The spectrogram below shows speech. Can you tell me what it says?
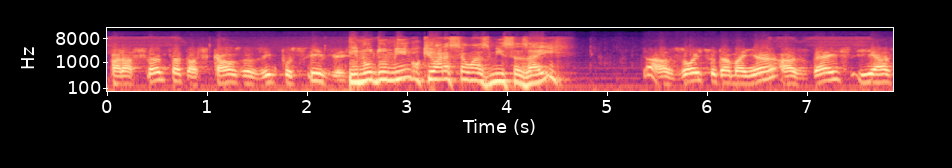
para a Santa das Causas Impossíveis. E no domingo, que horas são as missas aí? Às 8 da manhã, às 10 e às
